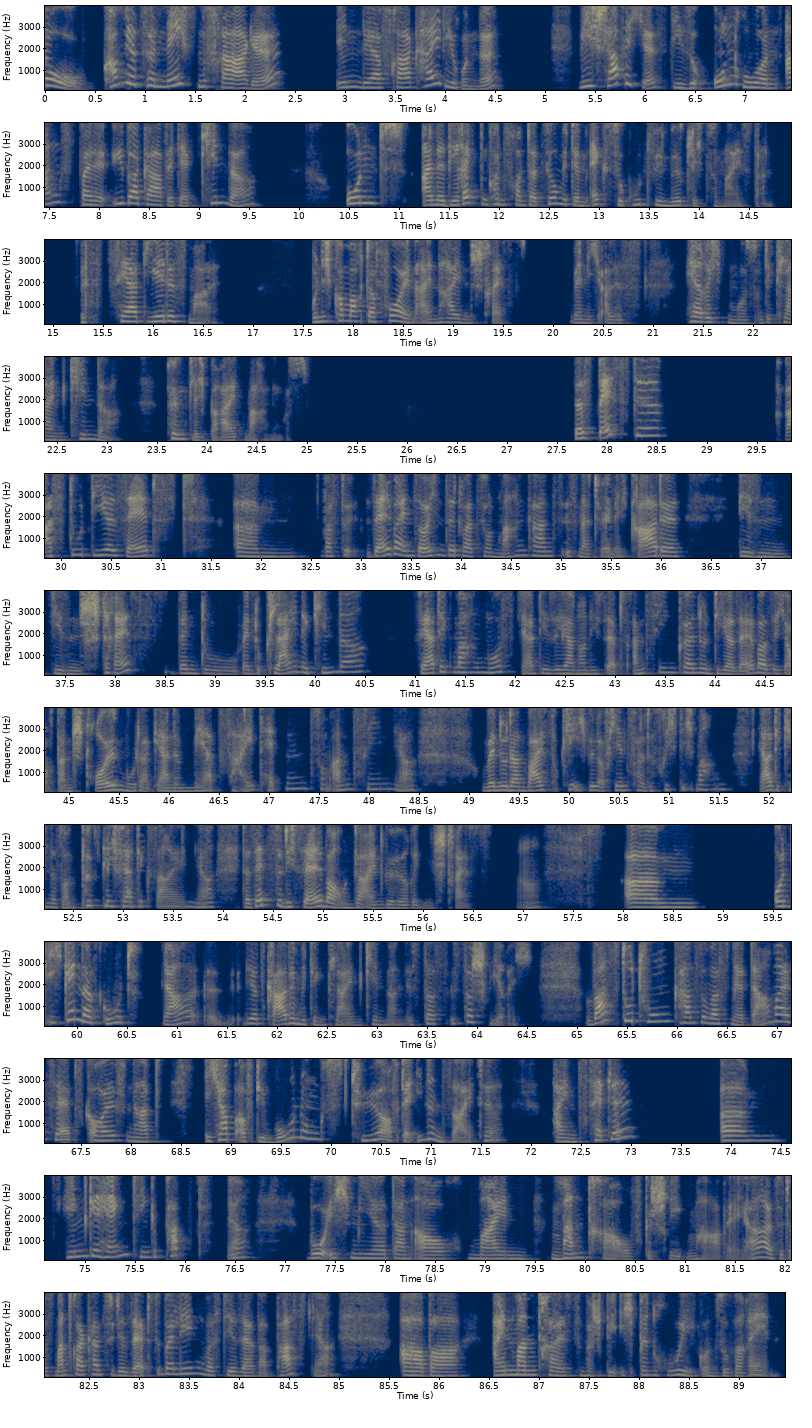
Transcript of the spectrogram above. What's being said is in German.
So, kommen wir zur nächsten Frage in der Frag Heidi Runde. Wie schaffe ich es, diese Unruhe und Angst bei der Übergabe der Kinder und einer direkten Konfrontation mit dem Ex so gut wie möglich zu meistern? Es zerrt jedes Mal. Und ich komme auch davor in einen Heidenstress, wenn ich alles herrichten muss und die kleinen Kinder pünktlich bereit machen muss. Das Beste, was du dir selbst, ähm, was du selber in solchen Situationen machen kannst, ist natürlich gerade diesen, diesen Stress, wenn du, wenn du kleine Kinder fertig machen musst, ja, die sie ja noch nicht selbst anziehen können und die ja selber sich auch dann sträuben oder gerne mehr Zeit hätten zum Anziehen, ja. Und wenn du dann weißt, okay, ich will auf jeden Fall das richtig machen, ja, die Kinder sollen pünktlich fertig sein, ja, da setzt du dich selber unter einen gehörigen Stress. Ja. Ähm, und ich kenne das gut. Ja, äh, jetzt gerade mit den kleinen Kindern ist das, ist das schwierig. Was du tun kannst und was mir damals selbst geholfen hat, ich habe auf die Wohnungstür auf der Innenseite ein Zettel ähm, hingehängt, hingepappt, ja, wo ich mir dann auch mein Mantra aufgeschrieben habe. Ja, also das Mantra kannst du dir selbst überlegen, was dir selber passt, ja. Aber ein Mantra ist zum Beispiel, ich bin ruhig und souverän.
